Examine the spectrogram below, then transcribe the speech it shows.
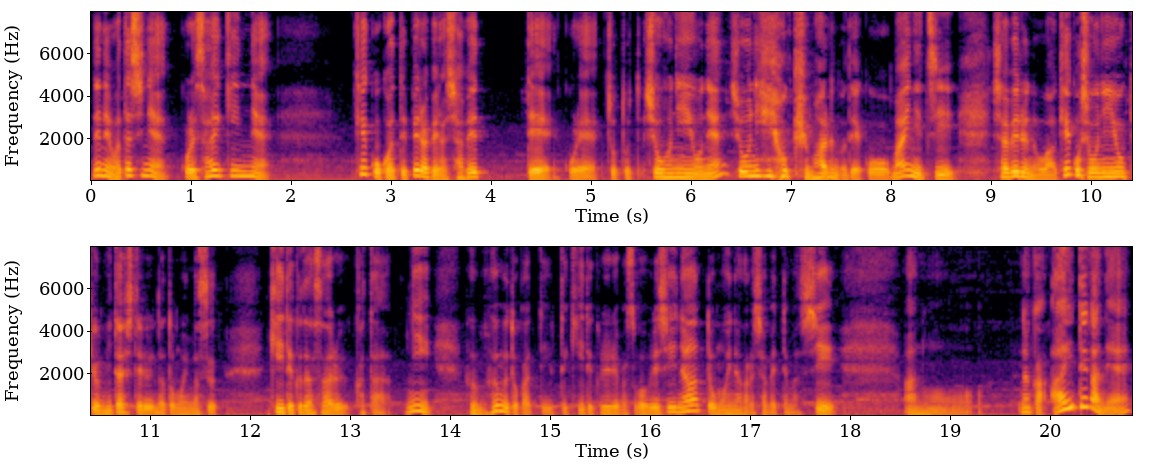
でね私ねこれ最近ね結構こうやってペラペラ喋ってこれちょっと承認をね承認欲求もあるのでこう毎日喋るのは結構承認欲求を満たしてるんだと思います。聞いてくださる方に「ふむふむ」とかって言って聞いてくれればすごい嬉しいなって思いながら喋ってますしあのなんか相手がね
